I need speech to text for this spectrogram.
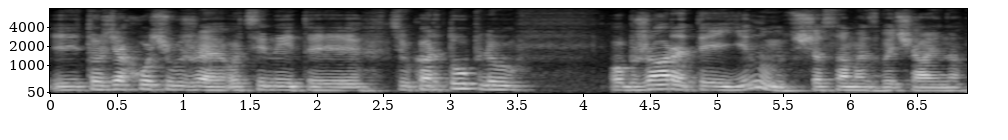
І тож я хочу вже оцінити цю картоплю, обжарити її, ну, що саме звичайно,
